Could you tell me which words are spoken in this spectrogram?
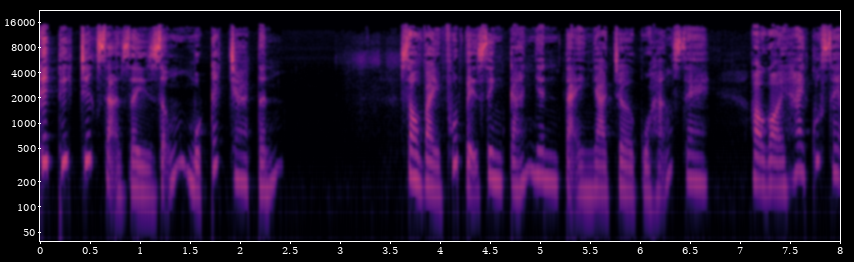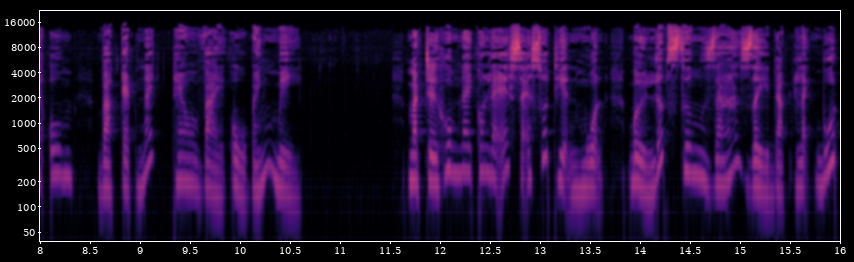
kích thích chiếc dạ dày rỗng một cách tra tấn. Sau vài phút vệ sinh cá nhân tại nhà chờ của hãng xe, họ gọi hai cuốc xe ôm và kẹp nách theo vài ổ bánh mì. Mặt trời hôm nay có lẽ sẽ xuất hiện muộn bởi lớp sương giá dày đặc lạnh buốt.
